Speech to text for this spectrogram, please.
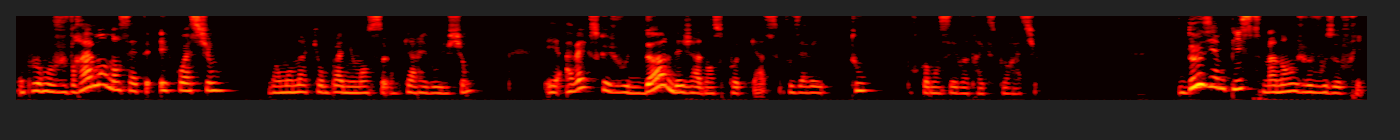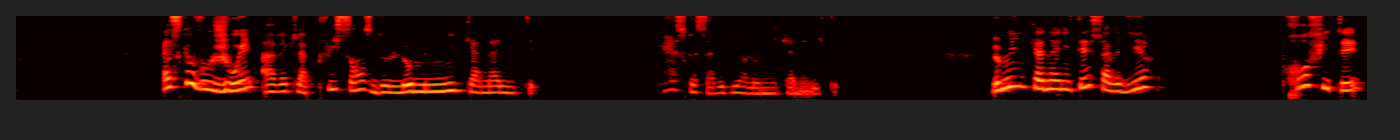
On plonge vraiment dans cette équation dans mon accompagnement car évolution. Et avec ce que je vous donne déjà dans ce podcast, vous avez tout pour commencer votre exploration. Deuxième piste maintenant que je vais vous offrir. Est-ce que vous jouez avec la puissance de l'omnicanalité? Qu'est-ce que ça veut dire l'omnicanalité? L'omnicanalité, ça veut dire profiter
